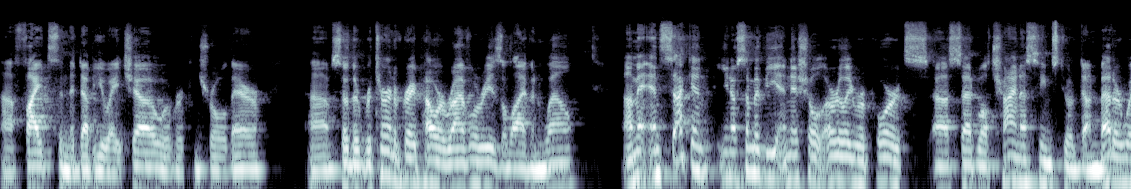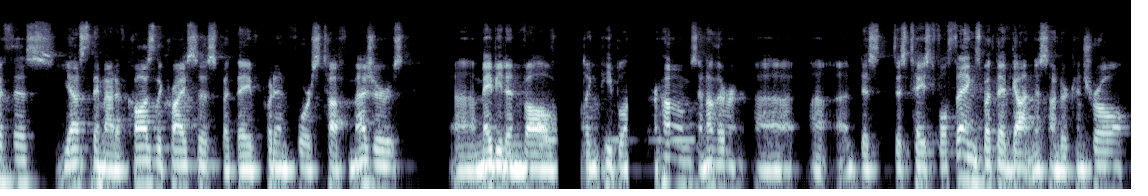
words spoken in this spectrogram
uh, fights in the WHO over control there. Um, so the return of great power rivalry is alive and well. Um, and second, you know, some of the initial early reports uh, said, well, China seems to have done better with this. Yes, they might have caused the crisis, but they've put in force tough measures. Uh, maybe it involved putting people in their homes and other uh, uh, dis- distasteful things, but they've gotten this under control.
